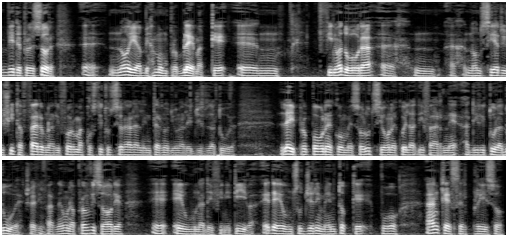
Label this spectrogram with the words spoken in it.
vede professore, eh, noi abbiamo un problema che ehm, fino ad ora eh, non si è riuscito a fare una riforma costituzionale all'interno di una legislatura. Lei propone come soluzione quella di farne addirittura due, cioè di farne una provvisoria e, e una definitiva ed è un suggerimento che può anche essere preso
